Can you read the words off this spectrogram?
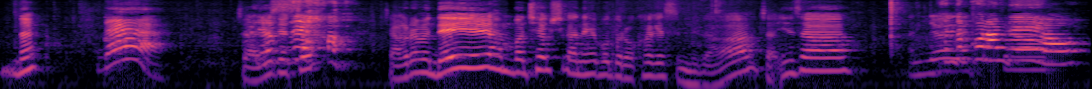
네? 네. 자, 이해됐죠? 자, 그러면 내일 한번 체육 시간에 해보도록 하겠습니다. 자, 인사. 핸드폰 안 돼요.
